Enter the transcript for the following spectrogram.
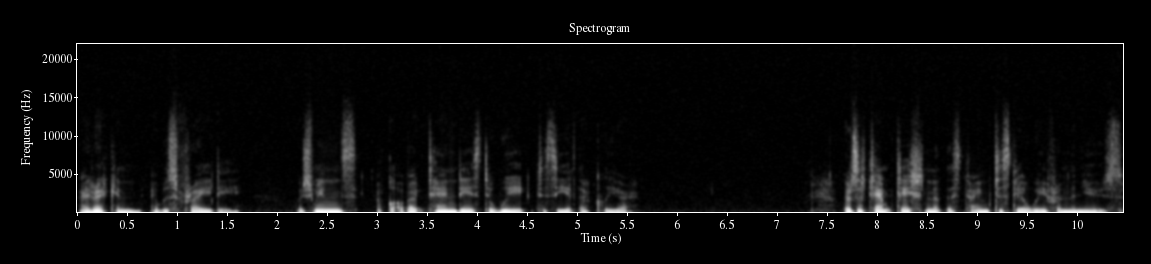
I reckon it was Friday, which means I've got about 10 days to wait to see if they're clear. There's a temptation at this time to stay away from the news,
